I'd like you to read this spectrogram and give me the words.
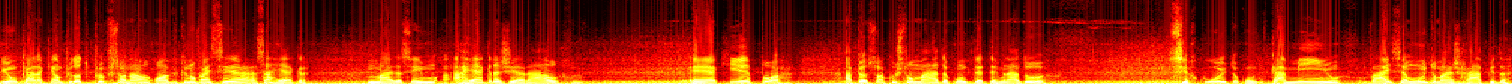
e um cara que é um piloto profissional, óbvio que não vai ser essa regra. Mas assim, a regra geral é que, porra, a pessoa acostumada com determinado circuito, com caminho, vai ser muito mais rápida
